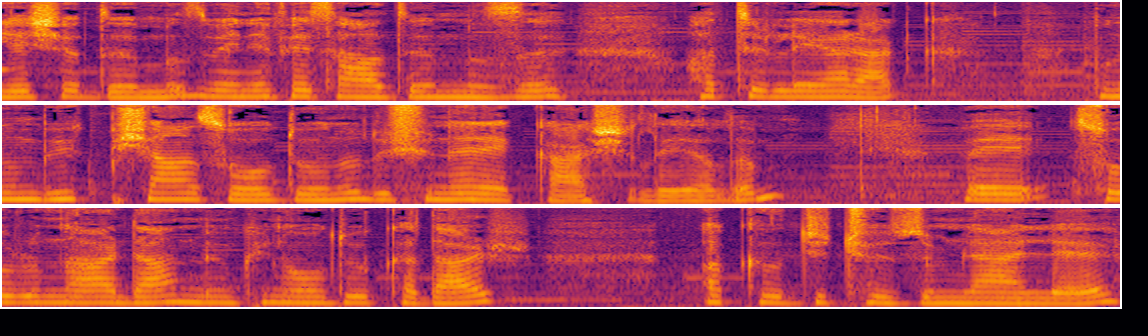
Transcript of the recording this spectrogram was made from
yaşadığımız ve nefes aldığımızı hatırlayarak bunun büyük bir şans olduğunu düşünerek karşılayalım ve sorunlardan mümkün olduğu kadar akılcı çözümlerle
